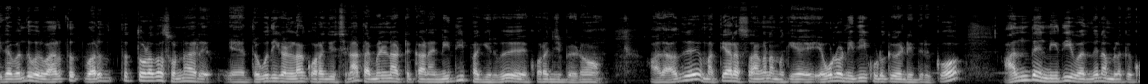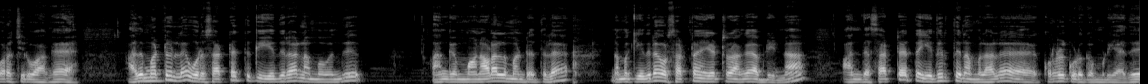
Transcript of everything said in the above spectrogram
இதை வந்து ஒரு வருத்த வருத்தத்தோடு தான் சொன்னார். தொகுதிகள்லாம் குறைஞ்சிச்சுன்னா தமிழ்நாட்டுக்கான நிதி பகிர்வு குறைஞ்சி போயிடும். அதாவது மத்திய அரசாங்கம் நமக்கு எவ்வளோ நிதி கொடுக்க வேண்டியது இருக்கோ அந்த நிதி வந்து நம்மளுக்கு குறைச்சிருவாங்க. அது மட்டும் இல்லை ஒரு சட்டத்துக்கு எதிராக நம்ம வந்து அங்கே நாடாளுமன்றத்தில் நமக்கு எதிராக ஒரு சட்டம் ஏற்றுறாங்க அப்படின்னா அந்த சட்டத்தை எதிர்த்து நம்மளால் குரல் கொடுக்க முடியாது.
